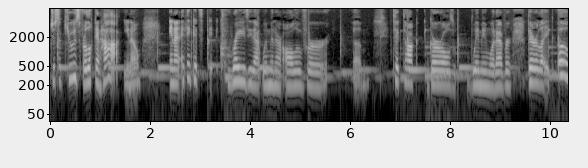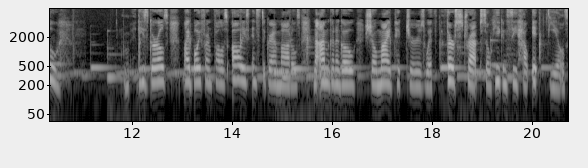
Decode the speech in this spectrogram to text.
just accused for looking hot, you know and I think it's crazy that women are all over um, TikTok, girls, women, whatever. They're like, oh, these girls, my boyfriend follows all these Instagram models. Now I'm gonna go show my pictures with thirst traps so he can see how it feels.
